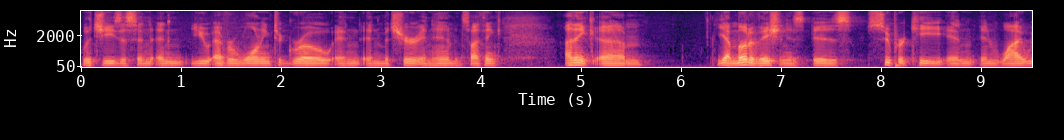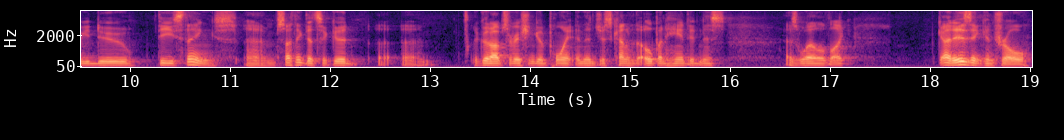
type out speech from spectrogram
with Jesus and, and you ever wanting to grow and, and mature in Him. And so I think I think um, yeah, motivation is is super key in in why we do these things. Um, so I think that's a good uh, um, a good observation, good point. and then just kind of the open handedness as well of like God is in control.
